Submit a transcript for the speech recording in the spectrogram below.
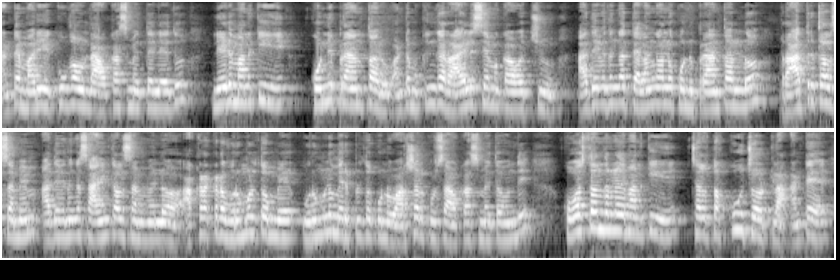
అంటే మరీ ఎక్కువగా ఉండే అవకాశం అయితే లేదు. నేడు మనకి కొన్ని ప్రాంతాలు అంటే ముఖ్యంగా రాయలసీమ కావచ్చు అదేవిధంగా తెలంగాణలో కొన్ని ప్రాంతాల్లో రాత్రికాల సమయం అదేవిధంగా సాయంకాల సమయంలో అక్కడక్కడ ఉరుములతో మె- ఉరుములు మెరుపులతో కొన్ని వర్షాలు కురిసే అవకాశం అయితే ఉంది. కోస్తాంధ్రలో మనకి చాలా తక్కువ చోట్ల అంటే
